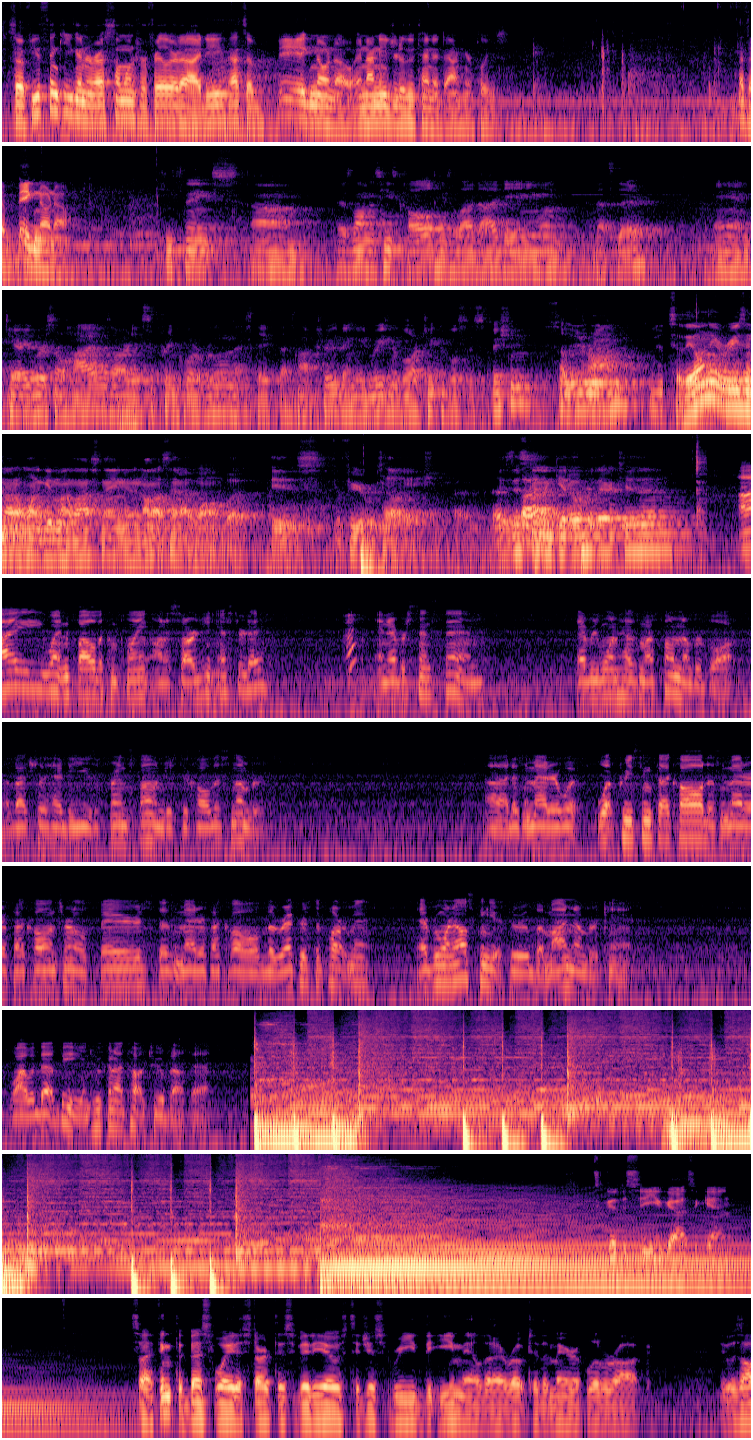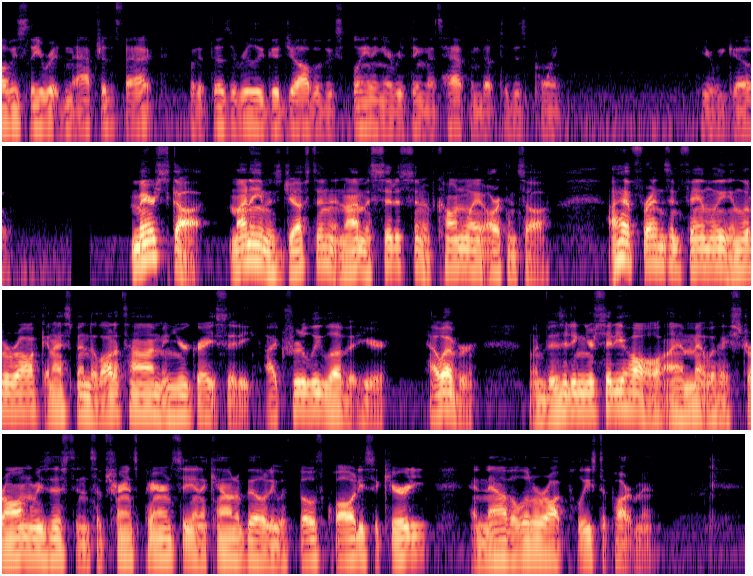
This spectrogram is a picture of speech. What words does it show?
So if you think you can arrest someone for failure to ID, that's a big no-no, and I need your lieutenant down here, please. That's a big no-no. He thinks um, as long as he's called, he's allowed to ID anyone that's there. And Terry versus Ohio is already a Supreme Court ruling that states that's not true. They need reasonable, articulable suspicion of a crime. So the only reason I don't want to give my last name, and I'm not saying I won't, but is for fear of retaliation. is this going to get over there to them? I went and filed a complaint on a sergeant yesterday, and ever since then, everyone has my phone number blocked. I've actually had to use a friend's phone just to call this number. Uh, it doesn't matter what, what precinct I call, doesn't matter if I call internal affairs, doesn't matter if I call the records department. Everyone else can get through, but my number can't. Why would that be? And who can I talk to about that? It's good to see you guys again. So I think the best way to start this video is to just read the email that I wrote to the mayor of Little Rock. It was obviously written after the fact, but it does a really good job of explaining everything that's happened up to this point. Here we go. Mayor Scott, my name is Justin and I'm a citizen of Conway, Arkansas. I have friends and family in Little Rock and I spend a lot of time in your great city. I truly love it here. However, when visiting your city hall, I am met with a strong resistance of transparency and accountability with both quality security and now the Little Rock Police Department.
